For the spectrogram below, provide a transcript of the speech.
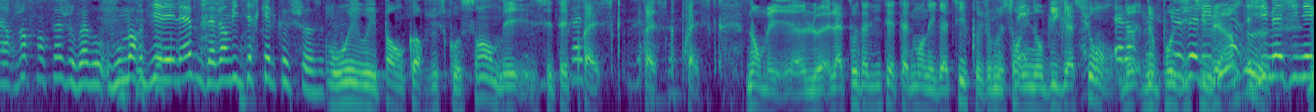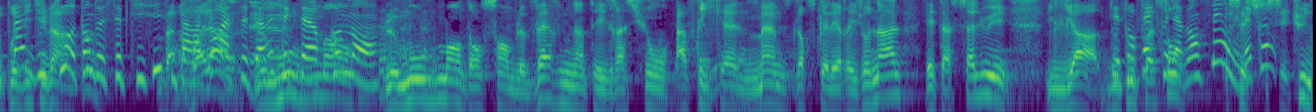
Alors Jean-François, je vois vous, vous mordiez les lèvres, vous avez envie de dire quelque chose. Oui, oui, pas encore jusqu'au sang, mais c'était presque, presque, presque. Non, mais euh, la tonalité est tellement négative que je me sens une obligation de, de positiver un peu. J'imaginais pas du tout autant de scepticisme bah, par rapport à ce tarif extérieur. Comment Le mouvement d'ensemble vers une intégration africaine, même lorsqu'elle est régionale, est à saluer. Il y a de toute façon, une avancée, on est, est d'accord. C'est une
